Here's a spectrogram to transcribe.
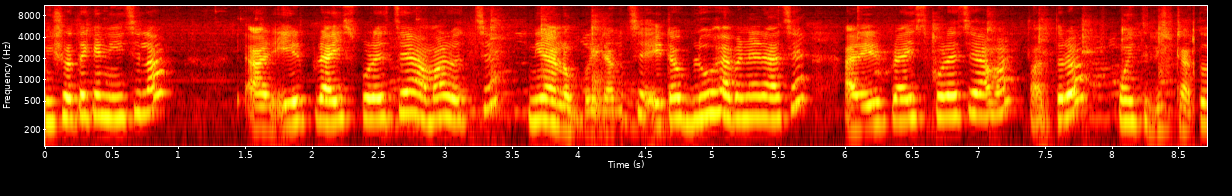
মিশো থেকে নিয়েছিলাম, আর এর প্রাইস পড়েছে আমার হচ্ছে নিরানব্বই টাকা। হচ্ছে এটাও ব্লু হ্যাভেনের আছে, আর এর প্রাইস পড়েছে আমার মাত্র পঁয়ত্রিশ টাকা। তো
